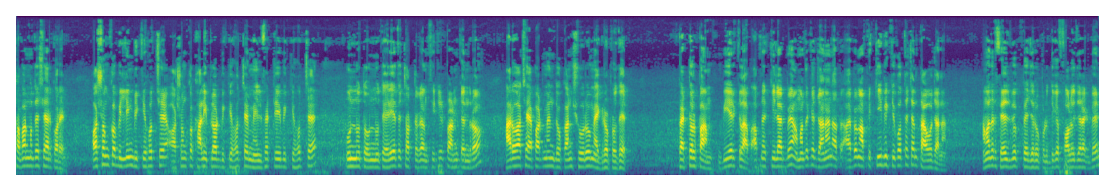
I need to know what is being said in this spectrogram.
সবার মধ্যে শেয়ার করেন। অসংখ্য বিল্ডিং বিক্রি হচ্ছে, অসংখ্য খালি প্লট বিক্রি হচ্ছে মেল ফ্যাক্টরি বিক্রি হচ্ছে। উন্নত উন্নত এরিয়াতে চট্টগ্রাম সিটির প্রাণকেন্দ্র। আরও আছে অ্যাপার্টমেন্ট দোকান showroom agro project petrol pump, বিয়ের ক্লাব, আপনার কী লাগবে আমাদেরকে জানান এবং আপনি কী বিক্রি করতে চান তাও জানান। আমাদের ফেসবুক পেজের উপর দিকে ফলো দিয়ে রাখবেন।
